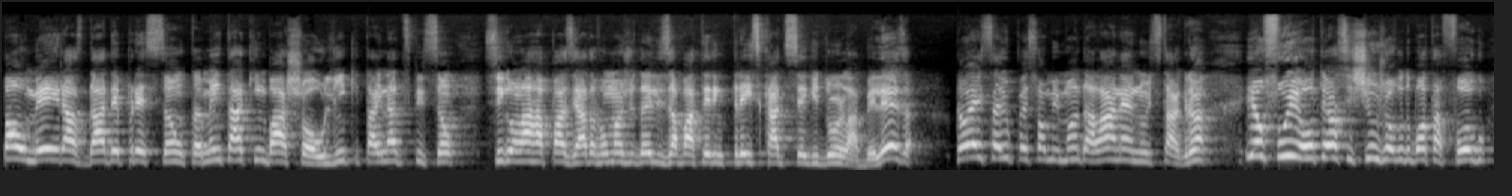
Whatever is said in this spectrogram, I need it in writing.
Palmeiras da Depressão. Também tá aqui embaixo, ó. O link tá aí na descrição. Sigam lá, rapaziada. Vamos ajudar eles a baterem 3k de seguidor lá, beleza? Então é isso aí, o pessoal me manda lá, né, no Instagram. E eu fui, ontem eu assisti o jogo do Botafogo.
